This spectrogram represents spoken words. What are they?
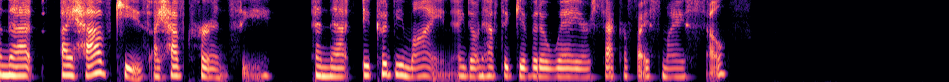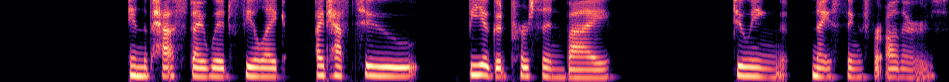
and that I have keys, I have currency, and that it could be mine. I don't have to give it away or sacrifice myself. In the past, I would feel like I'd have to be a good person by doing nice things for others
